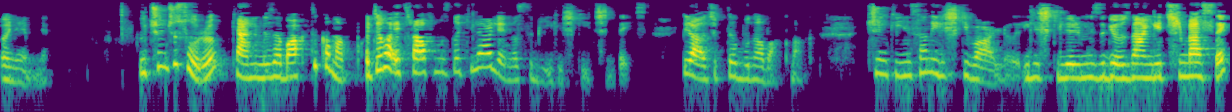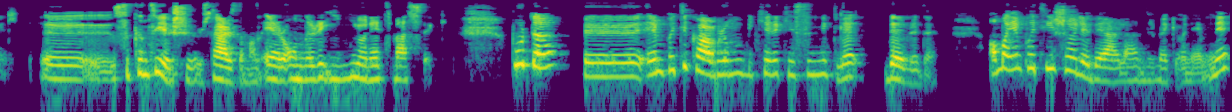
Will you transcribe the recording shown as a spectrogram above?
önemli. Üçüncü soru, kendimize baktık ama acaba etrafımızdakilerle nasıl bir ilişki içindeyiz? Birazcık da buna bakmak. Çünkü insan ilişki varlığı. İlişkilerimizi gözden geçirmezsek e, sıkıntı yaşıyoruz her zaman. Eğer onları iyi yönetmezsek. Burada e, empati kavramı bir kere kesinlikle devrede. Ama empatiyi şöyle değerlendirmek önemli.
